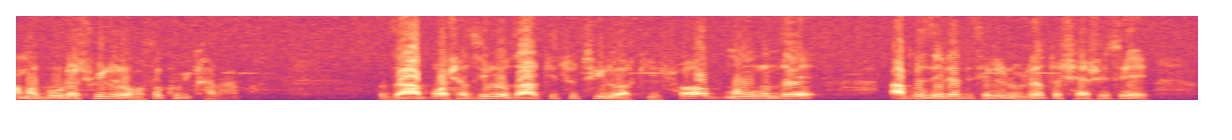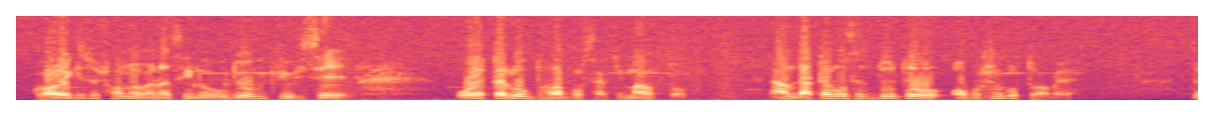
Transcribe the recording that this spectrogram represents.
আমার বউটার শরীরের অবস্থা খুবই খারাপ। যা পয়সা ছিল, যা কিছু ছিল আর কি, সব মনে করেন যে আপনি যেটা দিয়েছিলেন ওটা তো শেষ হয়েছে। ঘরে কিছু স্বর্ণ ভেনা ছিল, ওটাও বিক্রি হয়েছে। ওর একটা রোগ ধরা পড়ছে আর কি, মারাত্মক। এখন ডাক্তার বলছে, দ্রুত অপারেশন করতে হবে। তো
